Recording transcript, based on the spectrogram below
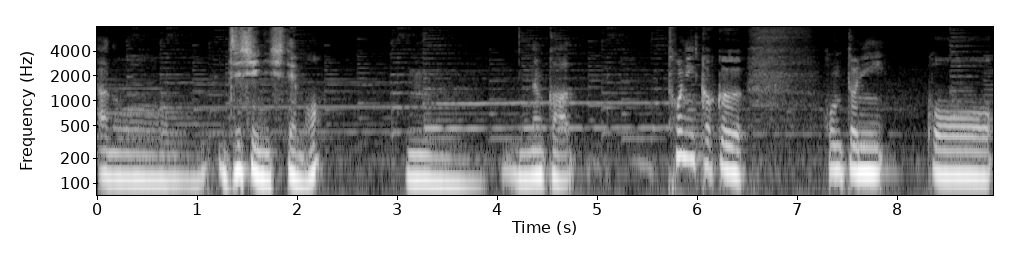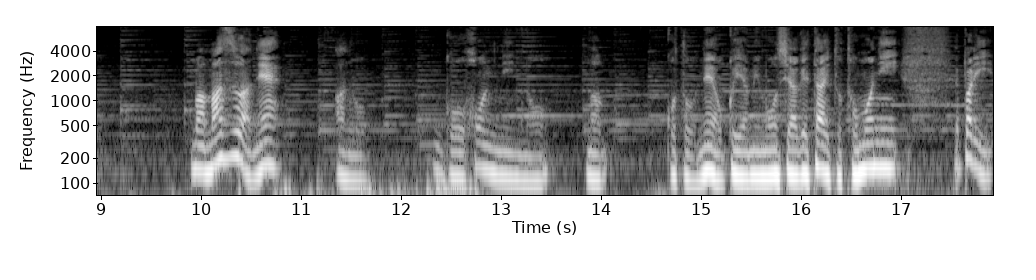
あのー、自死にしても、うん、なんか、とにかく、本当に、こう、まあ、まずはね、あの、ご本人の、まあ、ことをね、お悔やみ申し上げたいとともに、やっぱり、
